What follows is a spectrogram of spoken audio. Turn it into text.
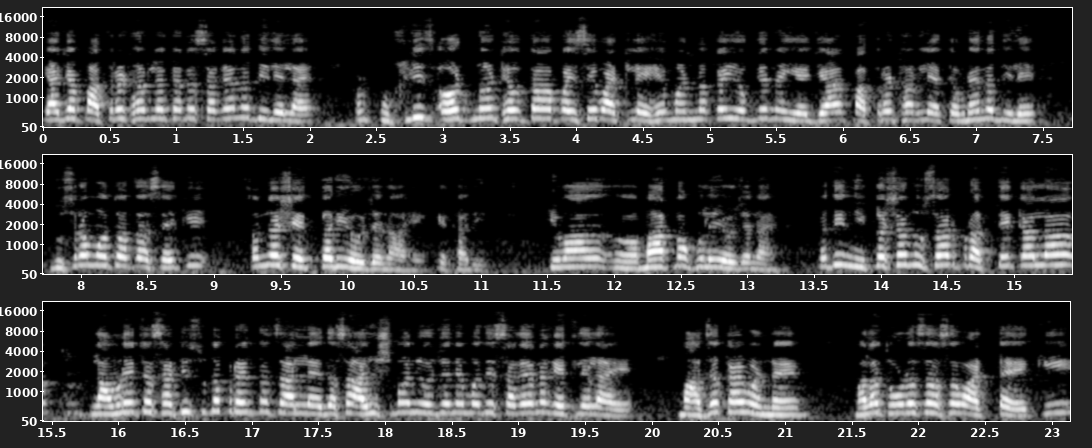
त्या ज्या पात्र ठरल्या त्यांना सगळ्यांना दिलेलं आहे. पण कुठलीच अट न ठेवता पैसे वाटले हे म्हणणं काही योग्य नाही आहे ज्या पात्र ठरल्या तेवढ्यानं दिले. दुसरं महत्त्वाचं असं आहे की समजा शेतकरी योजना आहे एखादी किंवा महात्मा फुले योजना आहे तर ती निकषानुसार प्रत्येकाला लावण्याच्यासाठी सुद्धा प्रयत्न चालला आहे जसं आयुष्यमान योजनेमध्ये सगळ्यांना घेतलेलं आहे. माझं काय म्हणणं आहे? मला थोडंसं असं वाटतं आहे की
